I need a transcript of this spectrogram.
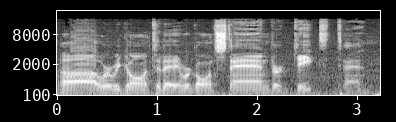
Uh, where are we going today? We're going stand or gate 10.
